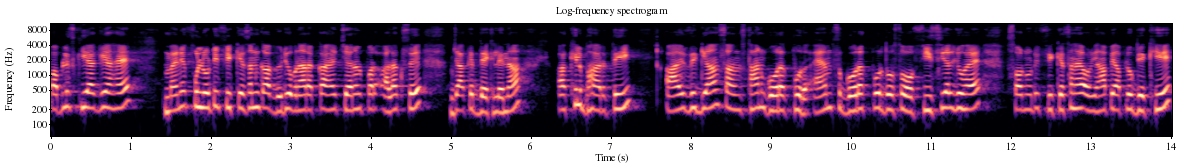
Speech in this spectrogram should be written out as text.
पब्लिश किया गया है। मैंने फुल नोटिफिकेशन का वीडियो बना रखा है चैनल पर, अलग से जाके देख लेना। अखिल भारतीय आयुर्विज्ञान संस्थान गोरखपुर, एम्स गोरखपुर, दोस्तों ऑफिशियल जो है शॉर्ट नोटिफिकेशन है, और यहाँ पे आप लोग देखिए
